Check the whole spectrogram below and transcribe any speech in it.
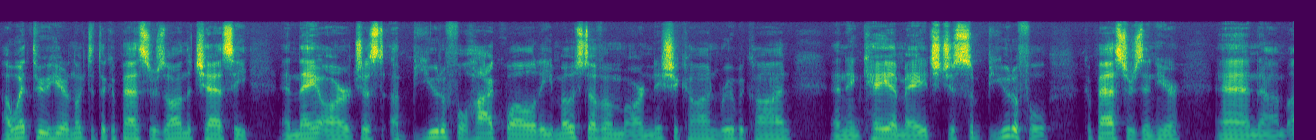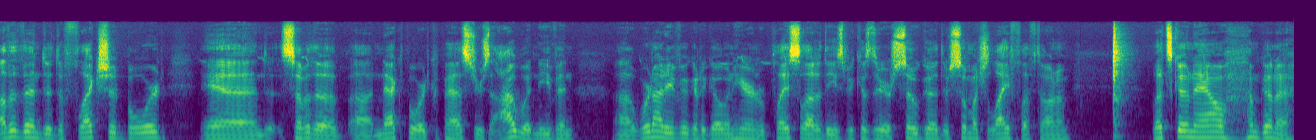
I went through here and looked at the capacitors on the chassis, and they are just a beautiful, high quality. Most of them are Nichicon, Rubycon, and then KMH, just some beautiful capacitors in here. And um, other than the deflection board and some of the uh, neck board capacitors, I wouldn't even. Uh, we're not even going to go in here and replace a lot of these because they are so good. There's so much life left on them. Let's go now. I'm going to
